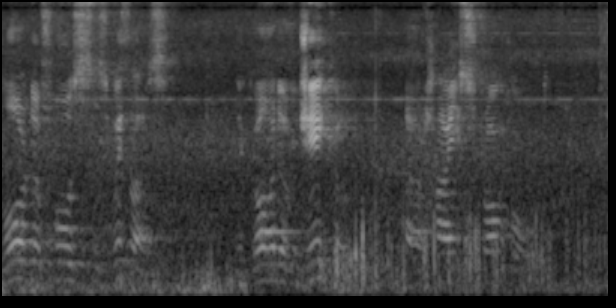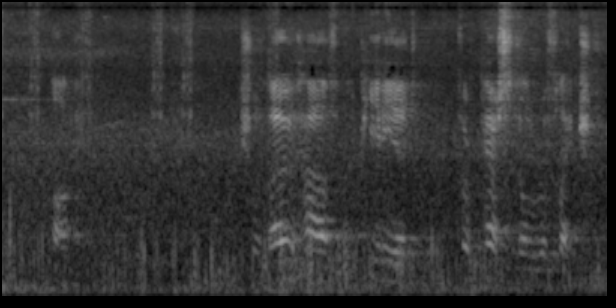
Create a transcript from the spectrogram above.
The Lord of hosts is with us, the God of Jacob, our high stronghold. Amen. We shall now have a period for personal reflection.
